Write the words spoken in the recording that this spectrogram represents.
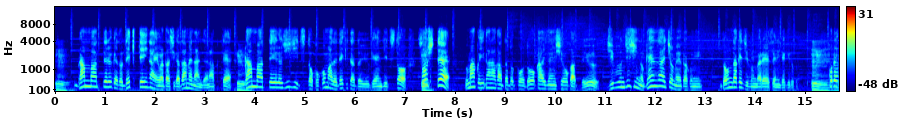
うん、頑張ってるけどできていない私がダメなんじゃなくて、うん、頑張っている事実とここまでできたという現実とそして、うまくいかなかったとこをどう改善しようかっていう自分自身の現在地を明確にどんだけ自分が冷静にできるか、うんこれ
